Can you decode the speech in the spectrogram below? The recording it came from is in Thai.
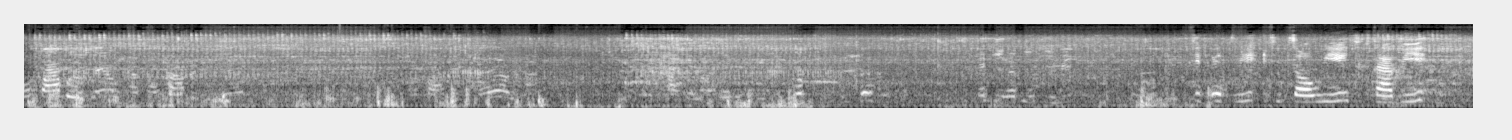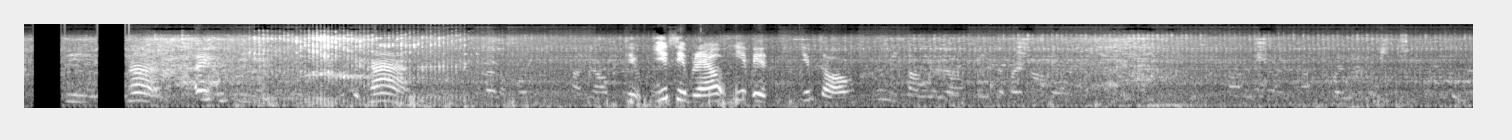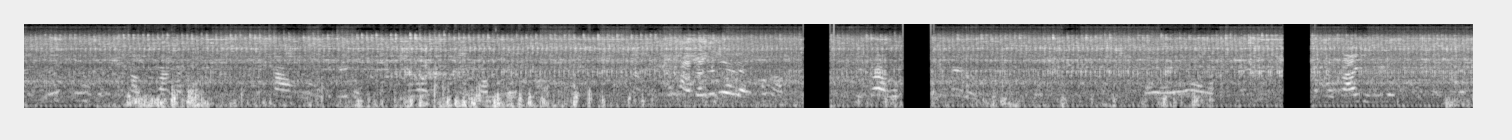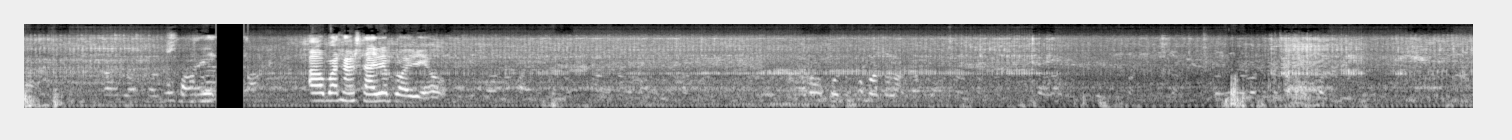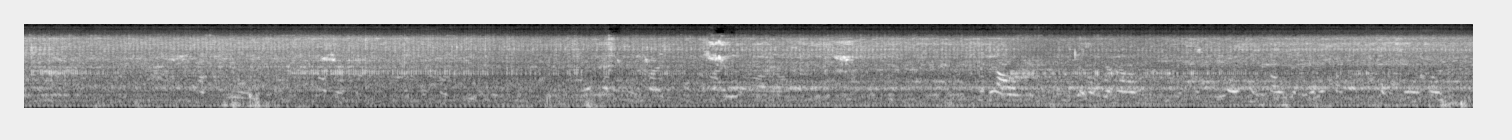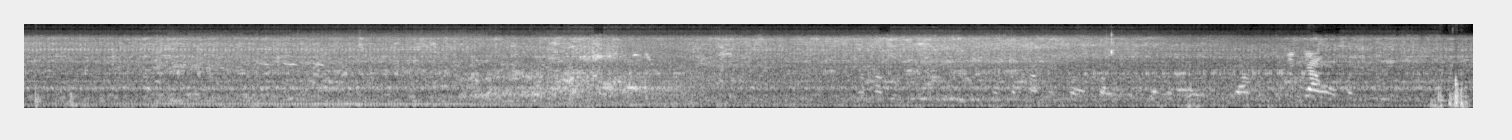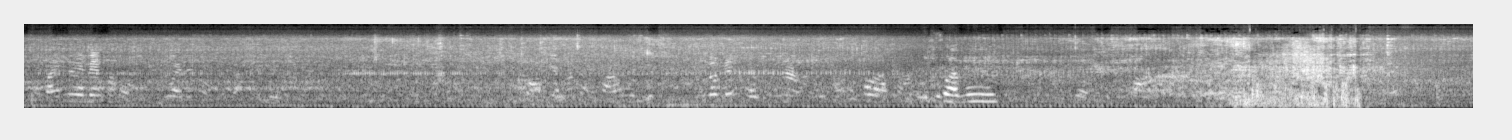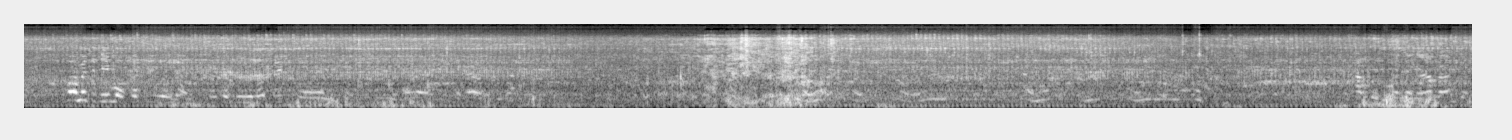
ท้องฟ้าเบิกแล้วนะคะท้องฟ้าเบิกแล้วท้องฟ้าเบิกแล้วนะคะอาจจะมาเพิ่มอีกได้กี่นาทีกี่วิสิบเอ็ดวิสิบสองวิสิบสามวิสี่ห้าเอ้ยสิบสี่สิบห้าสิบยี่สิบแล้วยี่สิบเอ็ดยี่สิบสองไม่มีตังค์เลยอะจะไปห้าโมงไปเลยเราจะมากันข้าวจะไม่หมดเพราะว่าความเยอะขายไปเรื่อยๆแหละเขาบอกสิบเก้าไม่ได้เลยอ๋อทางซ้ายอยู่นี่ลูกทางเรือทางซ้าย เอามาทางซ้ายเรียบร้อยแล้วคนที่เข้ามาตลาดน้ำของเราจะไปตลาดปัจจุบัน กินย่างของคนดีเอาไว้ให้แม่ ขนมด้วยได้ของจากที่ขอเพียงมือรถไม่ครหนักก็ราคาขวามือก็มันจะมีหมวกกันน็อกเนี่ยมันจะมีรถไม่โคตรทำเป็นตัวในน้ำนะ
